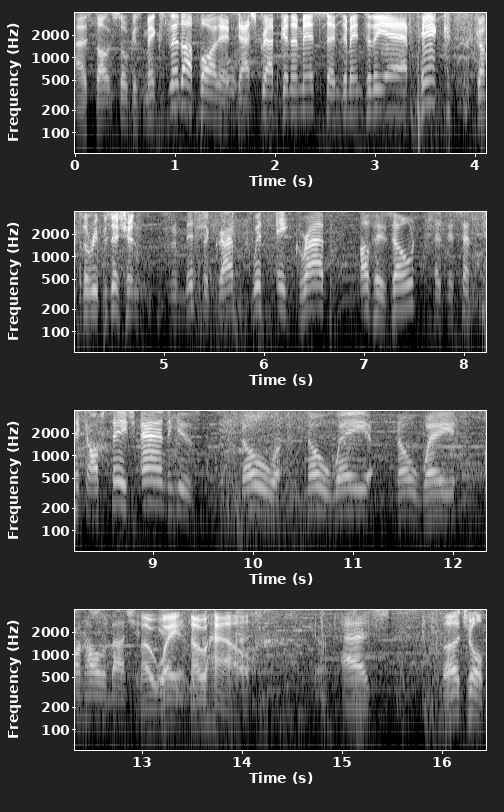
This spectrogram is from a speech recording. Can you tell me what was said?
as Darkstalker's mixing it up on him. Dash grab going to miss, send him into the air. Pik going for the reposition. He's gonna miss a grab with a grab of his own as they send Pik off stage, and he is no no way no way on Hollow Bastion. No way, no how. that. as Virgil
